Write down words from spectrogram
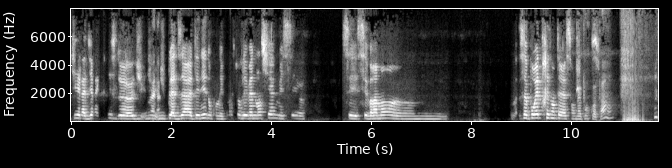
qui est la directrice de, du, du, du Plaza Athénée. Donc on n'est pas sur de l'événementiel, mais c'est euh, c'est vraiment. Euh, ça pourrait être très intéressant. Bah, pourquoi pas hein.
